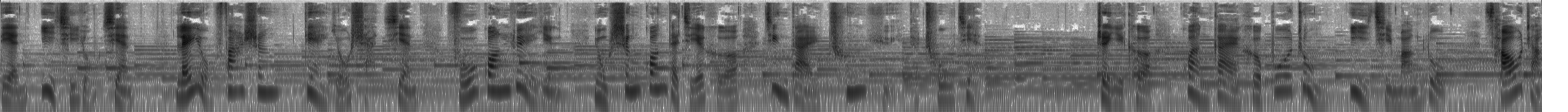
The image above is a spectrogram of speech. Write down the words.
电一起涌现，雷有发声，电有闪现，浮光掠影，用声光的结合，静待春雨的初见。这一刻，灌溉和播种一起忙碌，草长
